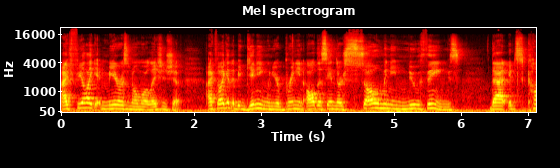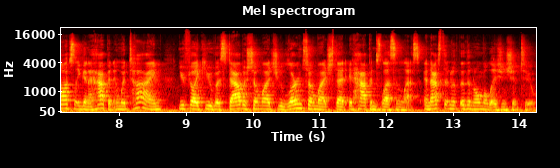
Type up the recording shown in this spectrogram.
I feel like it mirrors a normal relationship. I feel like at the beginning, when you're bringing all this in, there's so many new things that it's constantly going to happen. And with time, you feel like you've established so much, you learn so much that it happens less and less. And that's the, the, the normal relationship too.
